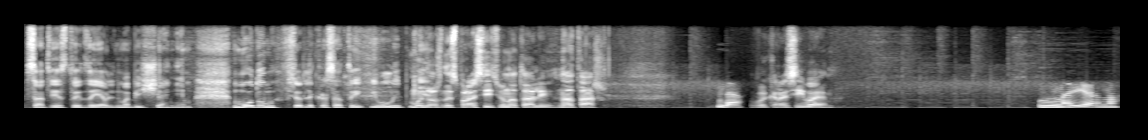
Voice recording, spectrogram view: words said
соответствуют заявленным обещаниям. Модум – все для красоты и улыбки. Мы должны спросить у Натальи. Наташ, Да, вы красивая? Наверное.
